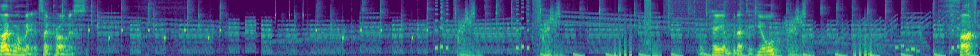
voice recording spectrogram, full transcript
Five more minutes, I promise. Okay, I'm gonna have to heal. Fuck.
